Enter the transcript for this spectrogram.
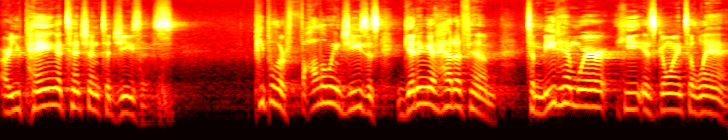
Are you paying attention to Jesus? People are following Jesus, getting ahead of him to meet him where he is going to land.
